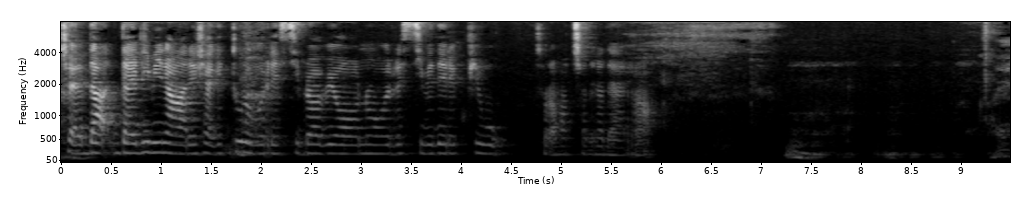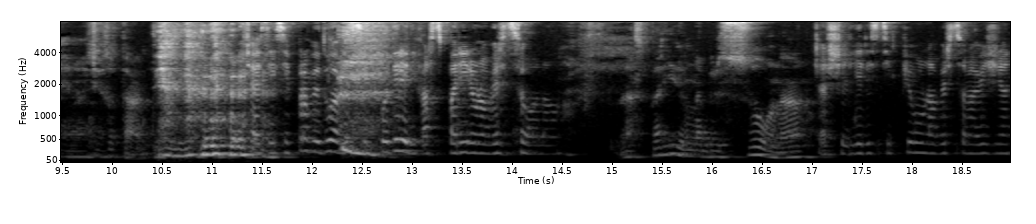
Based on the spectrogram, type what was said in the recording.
cioè, da, da eliminare, cioè che tu lo vorresti proprio, non vorresti vedere più sulla faccia della terra. Eh, ma ce ne sono tanti. Cioè, se, se proprio tu avessi il potere di far sparire una persona, La sparire una persona? cioè sceglieresti più una persona vicino a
